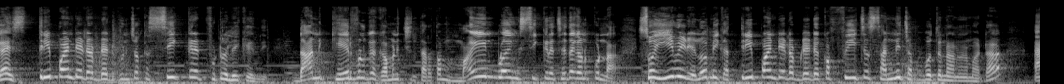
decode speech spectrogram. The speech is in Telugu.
Guys three point eight update గురించి ఒక సీక్రెట్ ఫోటో లీక్ అయింది. దాన్ని కేర్ఫుల్గా గమనించిన తర్వాత మైండ్ బ్లోయింగ్ సీక్రెట్స్ అయితే కనుక్కున్నా. సో ఈ వీడియోలో మీకు త్రీ పాయింట్ ఎయిట్ అప్డేట్ యొక్క ఫీచర్స్ అన్ని చెప్పబోతున్నాను అనమాట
